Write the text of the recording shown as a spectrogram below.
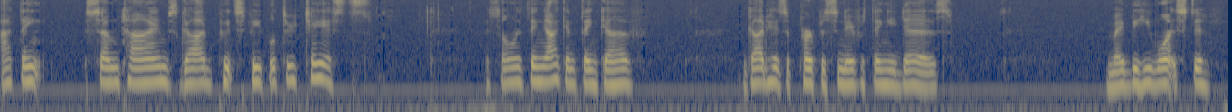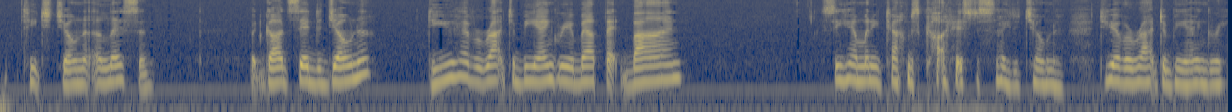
I think sometimes God puts people through tests. It's the only thing I can think of. God has a purpose in everything he does. Maybe he wants to teach Jonah a lesson. But God said to Jonah, Do you have a right to be angry about that vine? See how many times God has to say to Jonah, Do you have a right to be angry?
